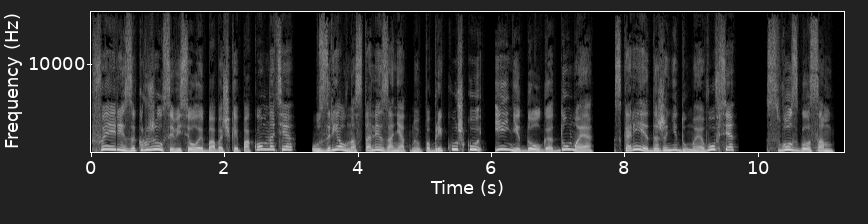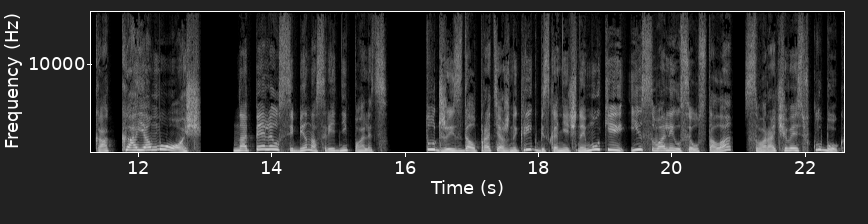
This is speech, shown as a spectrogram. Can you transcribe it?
Фейри закружился веселой бабочкой по комнате, узрел на столе занятную побрякушку и, недолго думая, скорее даже не думая вовсе, с возгласом «Какая мощь!» напялил себе на средний палец. Тут же издал протяжный крик бесконечной муки и свалился у стола, сворачиваясь в клубок.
